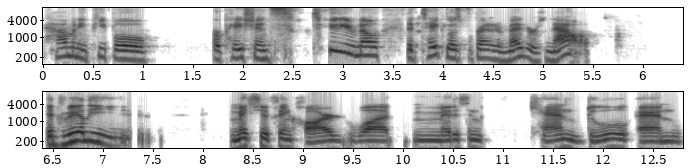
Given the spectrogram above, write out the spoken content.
How many people or patients do you know that take those preventative measures now? It really makes you think hard what medicine can do and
